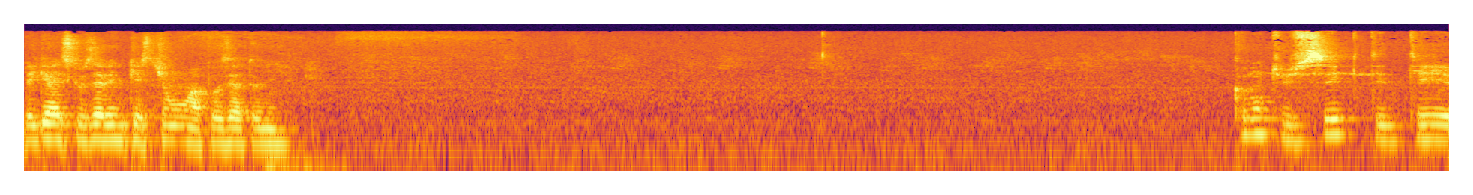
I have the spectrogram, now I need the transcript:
Les gars, est-ce que vous avez une question à poser à Tony? Comment tu sais que tu étais,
